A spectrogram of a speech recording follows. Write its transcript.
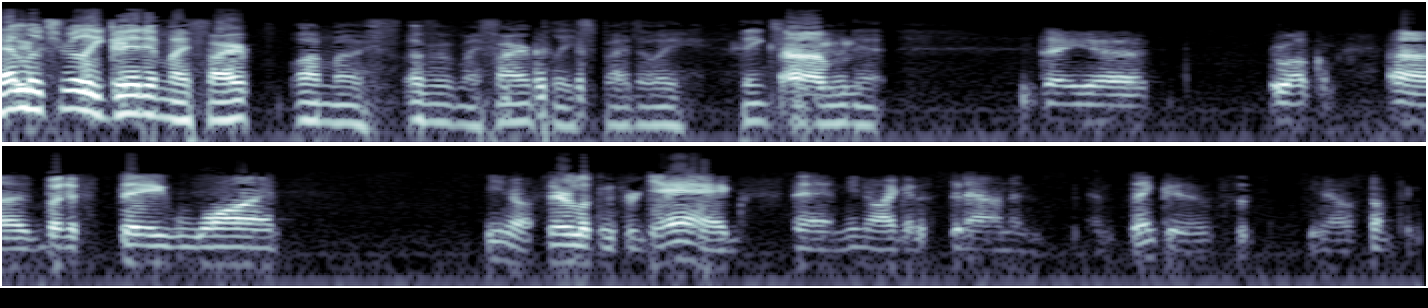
that if- looks really good in my fire on my over my fireplace. by the way, thanks for Um, doing that. they uh you're welcome. Uh but if they want you know, if they're looking for gags, then, you know, I gotta sit down and, and think of you know, something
